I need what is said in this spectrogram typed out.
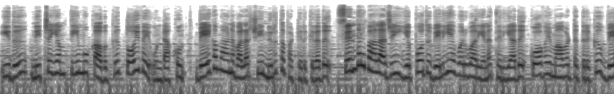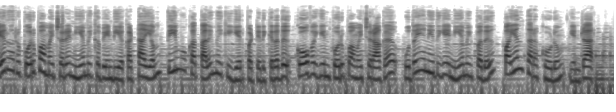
இது நிச்சயம் திமுகவுக்கு தோய்வை உண்டாக்கும். வேகமான வளர்ச்சி நிறுத்தப்பட்டிருக்கிறது. செந்தில் பாலாஜி எப்போது வெளியே வருவார் என தெரியாது. கோவை மாவட்டத்திற்கு வேறொரு பொறுப்பு அமைச்சரை நியமிக்க வேண்டிய கட்டாயம் திமுக தலைமைக்கு ஏற்பட்டிருக்கிறது. கோவையின் பொறுப்பு அமைச்சராக உதயநிதியை நியமிப்பது பயன் தரக்கூடும் என்றார்.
